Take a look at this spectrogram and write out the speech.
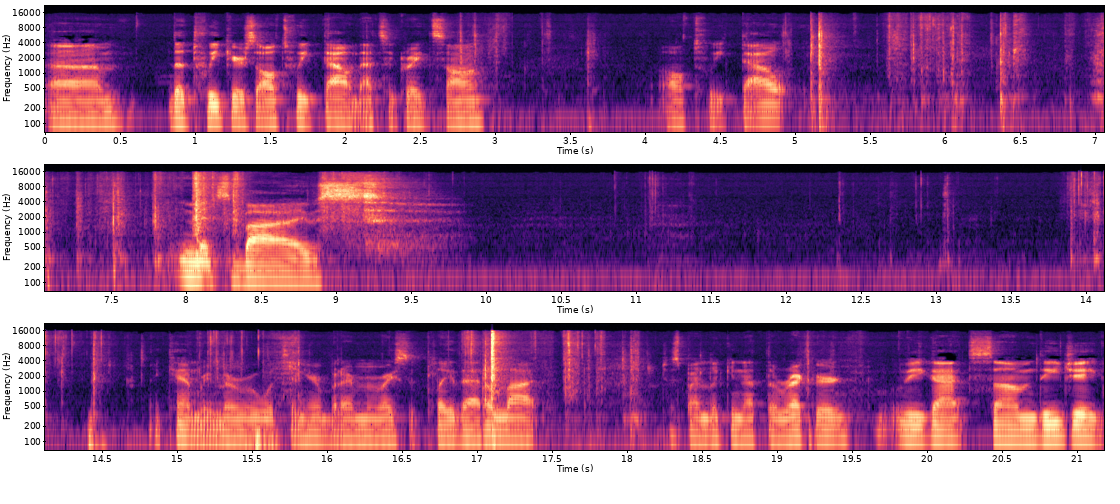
Um, the Tweakers All Tweaked Out. That's a great song. All Tweaked Out. Mixed Vibes. I can't remember what's in here, but I remember I used to play that a lot just by looking at the record. We got some DJ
